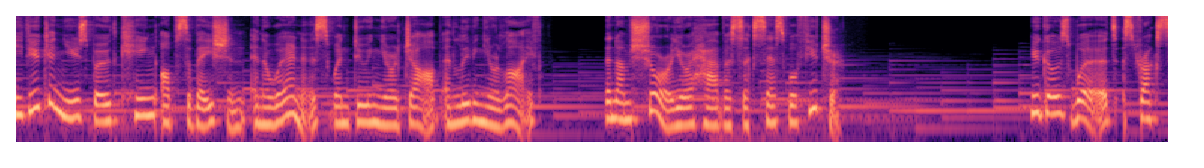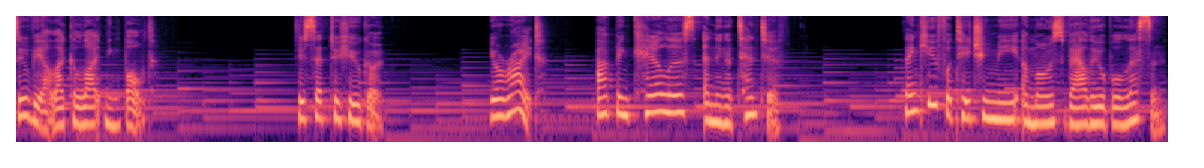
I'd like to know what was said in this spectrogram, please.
If you can use both keen observation and awareness when doing your job and living your life, then I'm sure you'll have a successful future. Hugo's words struck Sylvia like a lightning bolt. She said to Hugo, You're right. I've been careless and inattentive. Thank you for teaching me a most valuable lesson.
